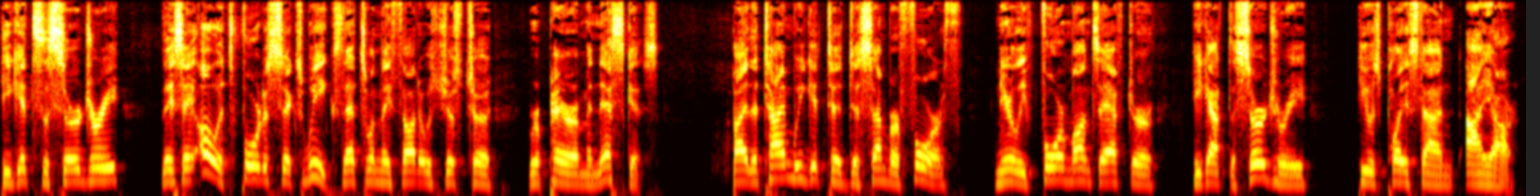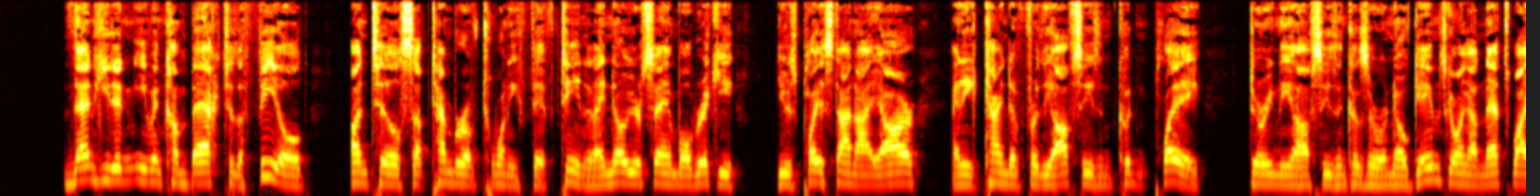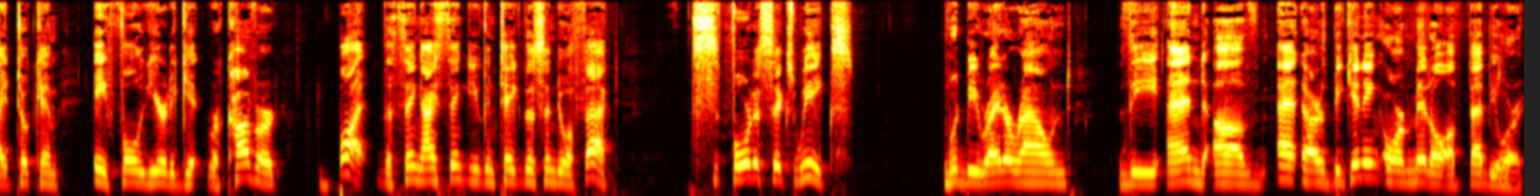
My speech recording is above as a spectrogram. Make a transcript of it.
he gets the surgery. They say, oh, it's four to six weeks. That's when they thought it was just to repair a meniscus. By the time we get to December 4th, nearly four months after he got the surgery, he was placed on IR. Then he didn't even come back to the field until September of 2015. And I know you're saying, well, Ricky, he was placed on IR and he kind of, for the offseason, couldn't play during the offseason because there were no games going on. That's why it took him a full year to get recovered. But the thing I think you can take this into effect four to six weeks would be right around the end of or beginning or middle of February.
